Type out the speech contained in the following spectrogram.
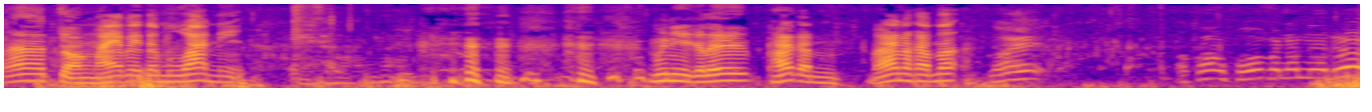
มาจองไม้ไปแต่มือว่านนี่มือนี้ก็เลยพากันมานะครับเนาะน้อยเอาข้องโฟมไปน้ำเนี่ยเด้อ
